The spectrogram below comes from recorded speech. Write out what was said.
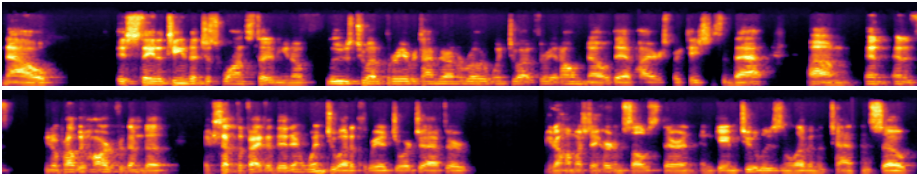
Now, is State a team that just wants to, you know, lose two out of three every time they're on the road and win two out of three at home? No, they have higher expectations than that. Um, and and it's you know probably hard for them to accept the fact that they didn't win two out of three at Georgia after you know how much they hurt themselves there in, in game two, losing eleven to ten. So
